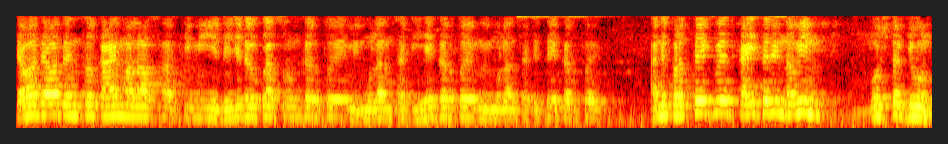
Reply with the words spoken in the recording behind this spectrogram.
तेव्हा तेव्हा त्यांचं काय मला असणार की मी डिजिटल क्लासरूम करतोय मी मुलांसाठी हे करतोय मी मुलांसाठी ते करतोय. आणि प्रत्येक वेळेस काहीतरी नवीन गोष्ट घेऊन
